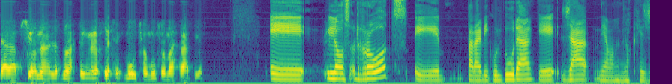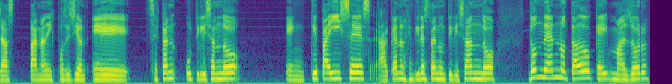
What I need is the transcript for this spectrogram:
la adaptación a las nuevas tecnologías es mucho, mucho más rápido. Eh, los robots eh, para agricultura que ya, digamos, los que ya están a disposición, eh, ¿se están utilizando en qué países? Acá en Argentina están utilizando. ¿Dónde han notado que hay mayor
